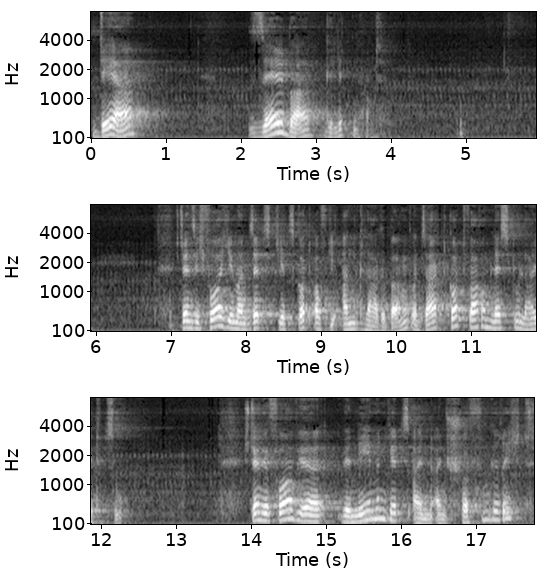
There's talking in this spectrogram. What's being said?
der selber gelitten hat. Stellen Sie sich vor, jemand setzt jetzt Gott auf die Anklagebank und sagt, Gott, warum lässt du Leid zu? Stellen wir vor, wir, wir nehmen jetzt ein, ein Schöffengericht,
